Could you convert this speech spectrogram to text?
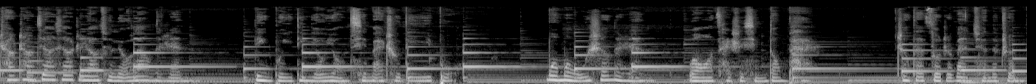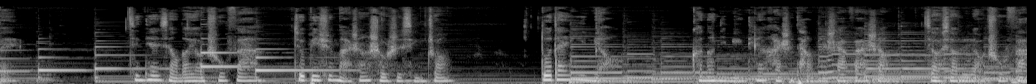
常常叫嚣着要去流浪的人，并不一定有勇气迈出第一步。默默无声的人，往往才是行动派，正在做着万全的准备。今天想到要出发，就必须马上收拾行装。多待一秒，可能你明天还是躺在沙发上叫嚣着要出发，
